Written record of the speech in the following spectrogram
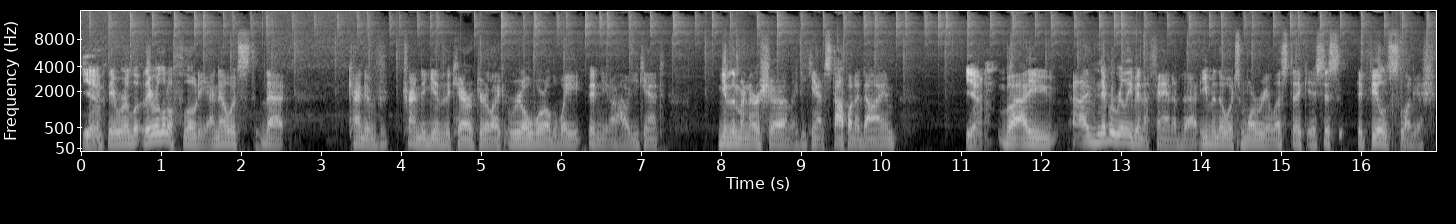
Yeah. Like they were they were a little floaty. I know it's that kind of trying to give the character like real world weight, and you know how you can't give them inertia and like you can't stop on a dime. Yeah. But I I've never really been a fan of that. Even though it's more realistic, it's just it feels sluggish,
